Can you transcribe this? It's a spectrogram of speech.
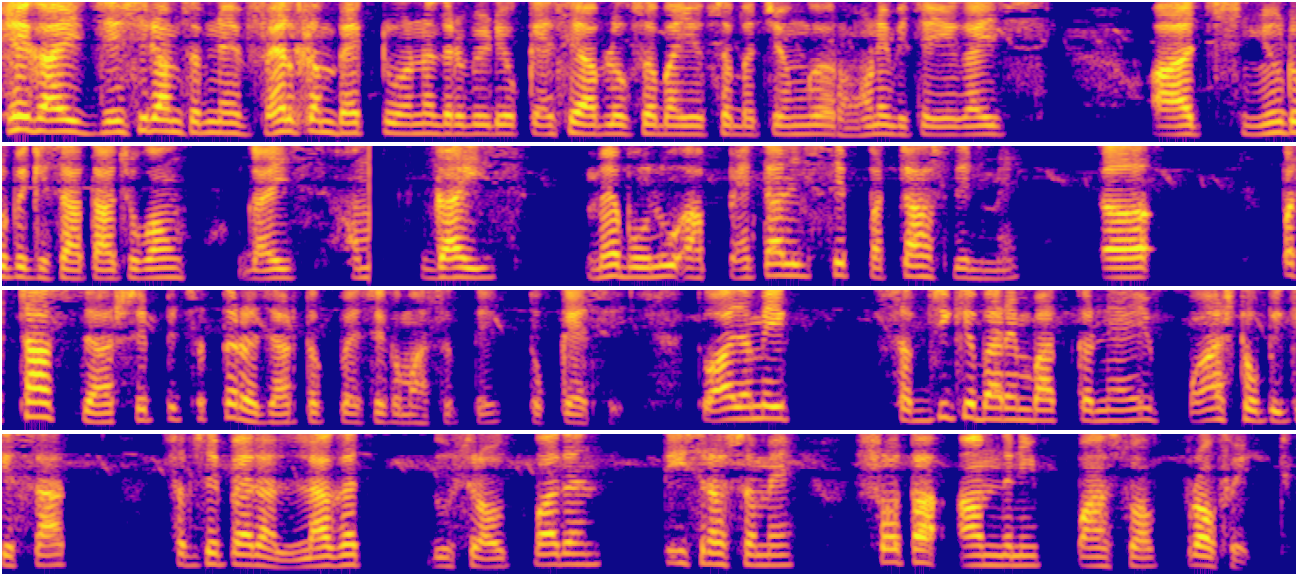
हे गाइस जय श्री राम सबने welcome back to another video कैसे आप लोग सब, आई सब बच्चे होंगे और होने भी चाहिए गाइस आज न्यू टॉपिक के साथ आ चुका हूँ। गाइस हम गाइस मैं बोलूँ आप 45 से 50 दिन में पचास हज़ार से पचहत्तर हज़ार तक पैसे कमा सकते तो कैसे? तो आज हम एक सब्ज़ी के बारे में बात करने आए पाँच टॉपिक के साथ। सबसे पहला, लागत, दूसरा, उत्पादन, तीसरा समय चौथा आमदनी, पांचवा प्रॉफिट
